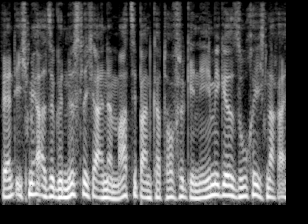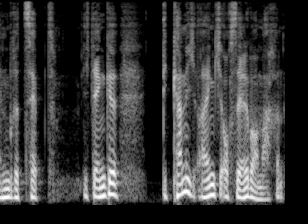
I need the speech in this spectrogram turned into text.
Während ich mir also genüsslich eine Marzipankartoffel genehmige, suche ich nach einem Rezept. Ich denke, die kann ich eigentlich auch selber machen,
